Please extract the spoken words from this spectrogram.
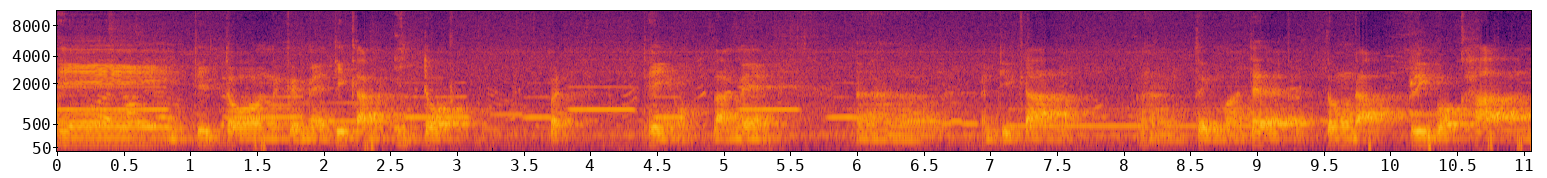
ทศที่โตนก็แม่ที่การมอินโดประเทศละแม่อันที่กาตื่นมาแต่ตรงดาปรีบอกคาน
